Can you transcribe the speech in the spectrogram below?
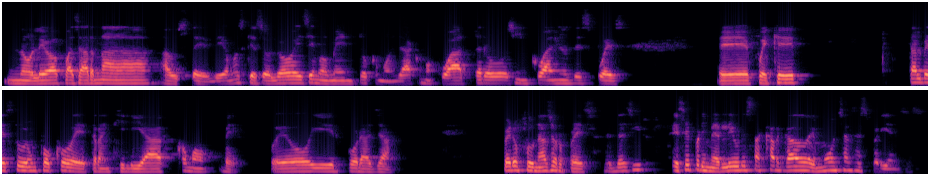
no le va a pasar nada a usted. Digamos que solo ese momento, como ya como cuatro o cinco años después, eh, fue que tal vez tuve un poco de tranquilidad, como, ve, puedo ir por allá. Pero fue una sorpresa. Es decir, ese primer libro está cargado de muchas experiencias,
